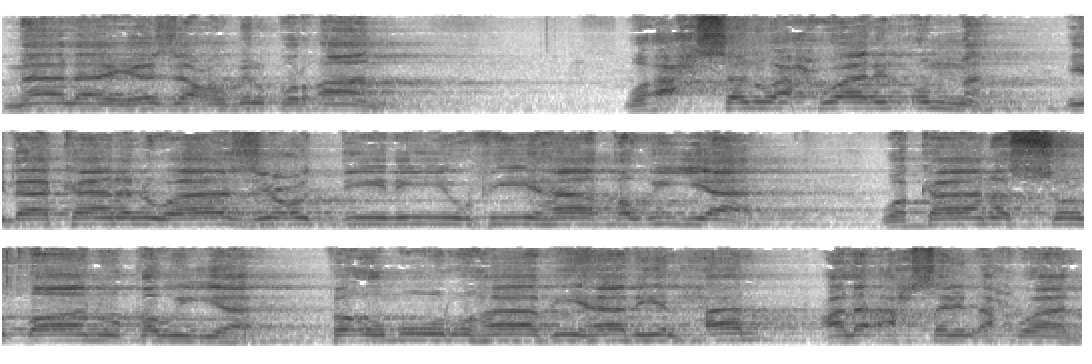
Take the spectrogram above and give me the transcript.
ما لا يزع بالقرآن. وأحسن أحوال الأمة إذا كان الوازع الديني فيها قويا. وكان السلطان قويا فأمورها في هذه الحال على أحسن الأحوال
